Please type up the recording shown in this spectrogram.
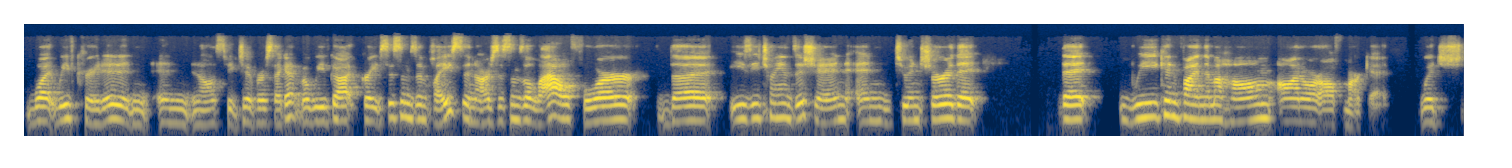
what we've created, and, and, and I'll speak to it for a second, but we've got great systems in place, and our systems allow for the easy transition and to ensure that that we can find them a home on or off market. Which,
